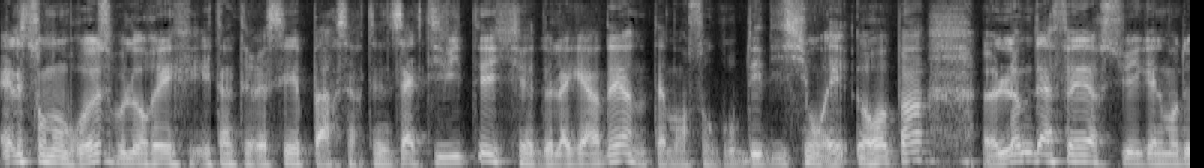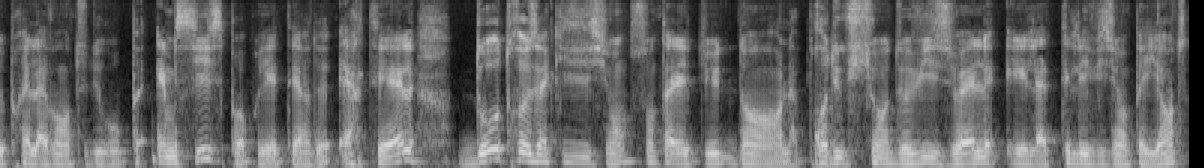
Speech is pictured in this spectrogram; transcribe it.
Elles sont nombreuses. Bolloré est intéressé par certaines activités de Lagardère, notamment son groupe d'édition et européen. Euh, l'homme d'affaires suit également de près la vente du groupe M6, propriétaire de RTL. D'autres acquisitions sont à l'étude dans la production audiovisuelle et la télévision payante.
